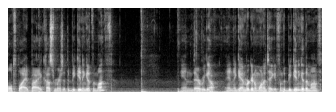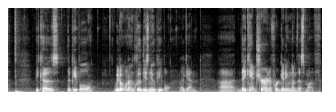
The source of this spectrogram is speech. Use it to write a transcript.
multiply it by customers at the beginning of the month, and there we go. And again, we're going to want to take it from the beginning of the month because the people, we don't want to include these new people again. Uh, they can't churn if we're getting them this month.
